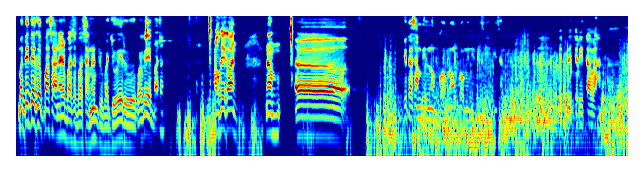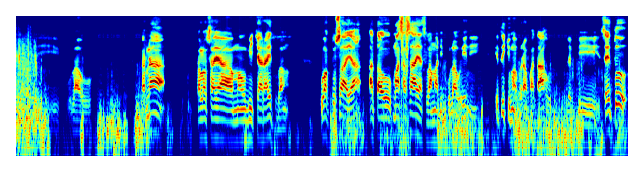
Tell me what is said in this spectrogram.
Berarti itu ke pasangan bahasa bahasanya di baju itu, tapi bahasa. Oke kawan, nah eh, kita sambil nongkrong nongkrong ini di sini sambil cerita cerita lah eh, di pulau. Karena kalau saya mau bicara itu bang, waktu saya atau masa saya selama di pulau ini itu cuma berapa tahun. Lebih saya itu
